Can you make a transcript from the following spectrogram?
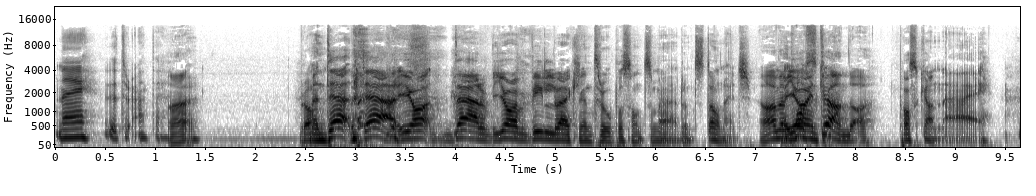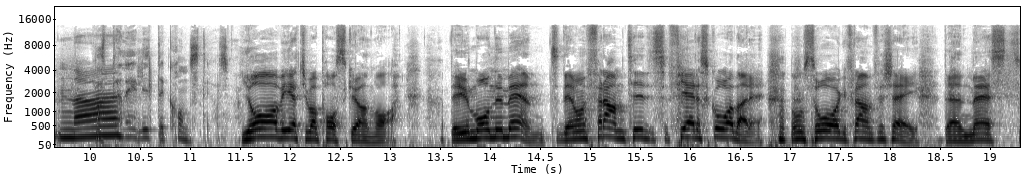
Nej, det tror jag inte. Nej. Bra. Men där, där, jag, där, jag vill verkligen tro på sånt som är runt Stonehenge. Ja, men jag gör inte Påskön då? Påskön? Nej. Fast Nej. den är lite konstig alltså. Jag vet ju vad Påskön var. Det är ju monument. Det var en framtidsfjärrskådare. De såg framför sig den mest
